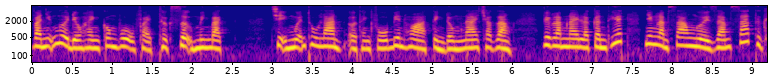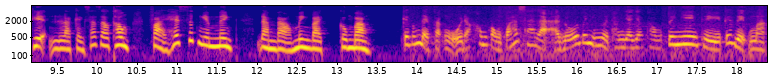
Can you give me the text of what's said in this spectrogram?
và những người điều hành công vụ phải thực sự minh bạch. Chị Nguyễn Thu Lan ở thành phố Biên Hòa, tỉnh Đồng Nai cho rằng việc làm này là cần thiết nhưng làm sao người giám sát thực hiện là cảnh sát giao thông phải hết sức nghiêm minh, đảm bảo minh bạch, công bằng cái vấn đề phạt nguội đã không còn quá xa lạ đối với những người tham gia giao thông. Tuy nhiên thì cái việc mà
